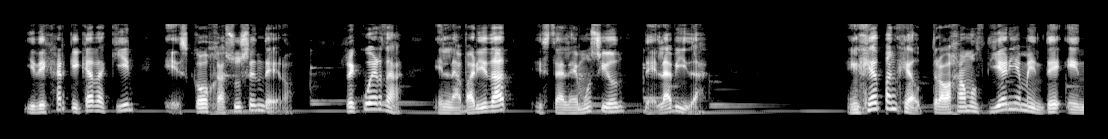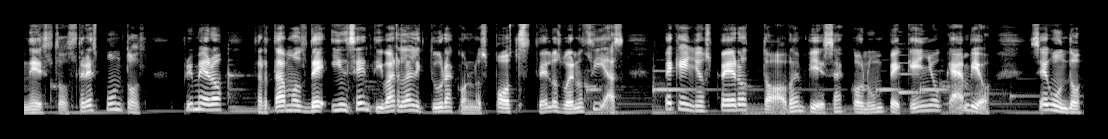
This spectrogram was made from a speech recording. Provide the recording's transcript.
y dejar que cada quien escoja su sendero. Recuerda, en la variedad está la emoción de la vida. En Help and Help trabajamos diariamente en estos tres puntos. Primero, tratamos de incentivar la lectura con los posts de los buenos días, pequeños, pero todo empieza con un pequeño cambio. Segundo,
